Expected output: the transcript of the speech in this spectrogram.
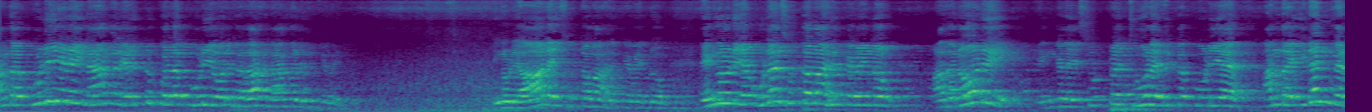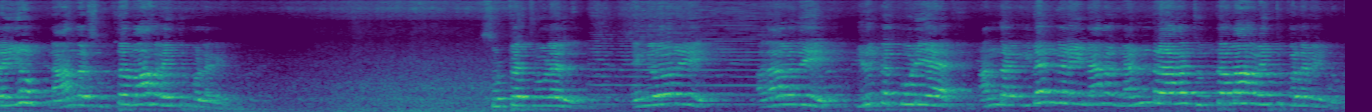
அந்த குடியினை நாங்கள் எடுத்துக்கொள்ளக்கூடியவர்களாக நாங்கள் இருக்க வேண்டும். எங்களுடைய ஆடை சுத்தமாக இருக்க வேண்டும். எங்களுடைய உடல் சுத்தமாக இருக்க வேண்டும். அதனோடு எங்களை சுற்றுச்சூழ இருக்கக்கூடிய அந்த இடங்களையும் நாங்கள் சுத்தமாக வைத்துக் கொள்ள வேண்டும். சுற்றுச்சூழல். எங்களோடு அதாவது இருக்கக்கூடிய அந்த இடங்களை நாங்கள் நன்றாக சுத்தமாக வைத்துக் கொள்ள வேண்டும்.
